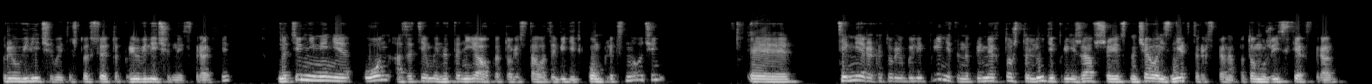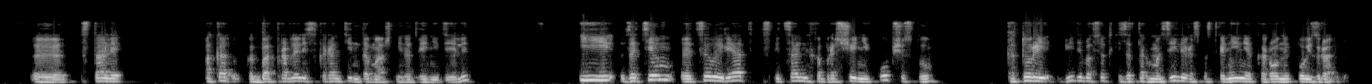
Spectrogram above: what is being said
преувеличивает, и что все это преувеличенные страхи. Но, тем не менее, он, а затем и Натаньяу, который стал это видеть комплексно очень, э, те меры, которые были приняты, например, то, что люди, приезжавшие сначала из некоторых стран, а потом уже из всех стран, э, стали как бы отправлялись в карантин домашний на две недели. И затем э, целый ряд специальных обращений к обществу, которые, видимо, все-таки затормозили распространение короны по Израилю.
